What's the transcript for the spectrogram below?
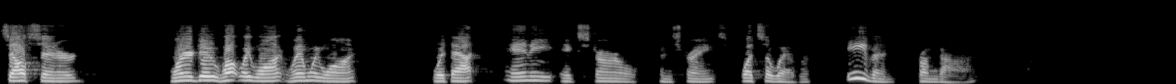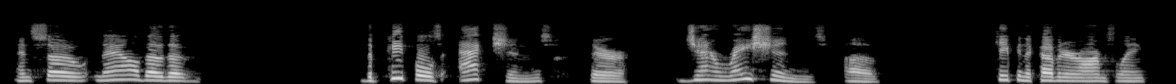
self-centered, want to do what we want when we want without any external constraints whatsoever, even from God. And so now though the, the people's actions, their generations of keeping the covenant at arm's length,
